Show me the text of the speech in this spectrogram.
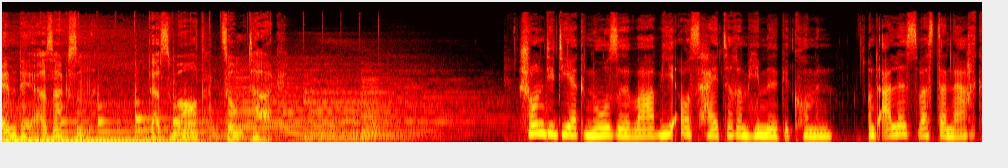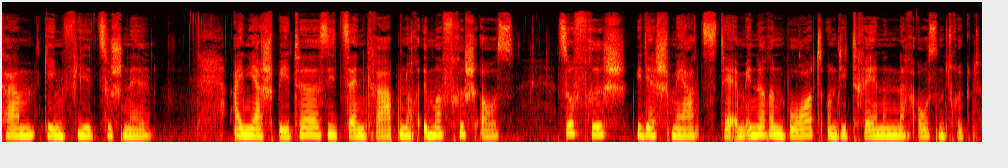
MDR Sachsen. Das Wort zum Tag. Schon die Diagnose war wie aus heiterem Himmel gekommen. Und alles, was danach kam, ging viel zu schnell. Ein Jahr später sieht sein Grab noch immer frisch aus. So frisch wie der Schmerz, der im Inneren bohrt und die Tränen nach außen drückt.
